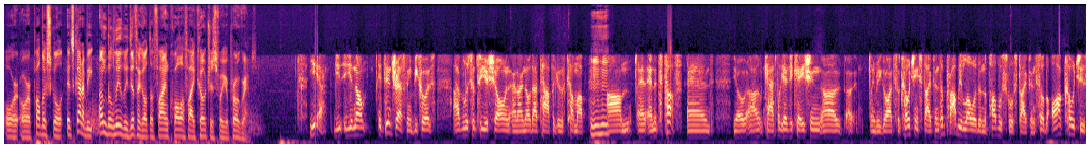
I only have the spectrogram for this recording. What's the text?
or, or public school, it's got to be unbelievably difficult to find qualified coaches for your programs. Yeah, you, you know, it's interesting because I've listened to your show and, and I know that topic has come up, mm-hmm. um, and, and it's tough. And you know, uh, Catholic education uh, uh, in regards to coaching stipends are probably lower than the public school stipends. So the, our coaches,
